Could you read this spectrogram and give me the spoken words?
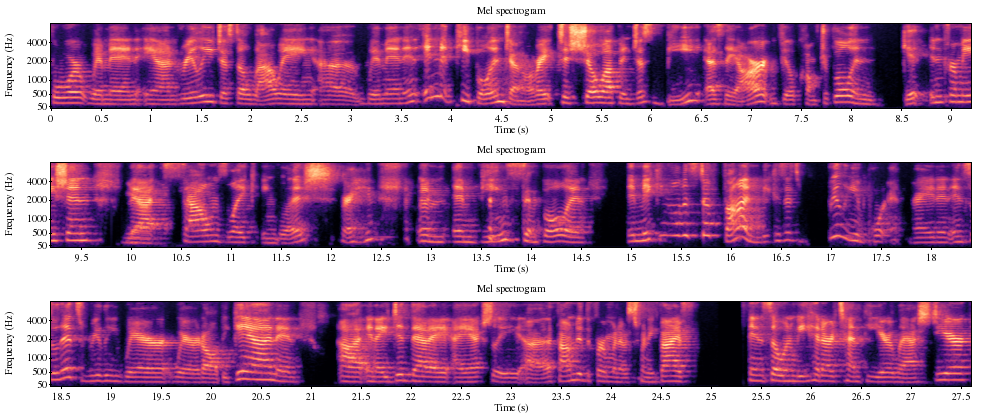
for women and really just allowing uh, women and, and, people in general, right, to show up and just be as they are and feel comfortable and get information yeah. that sounds like English, right? And and being simple and and making all this stuff fun because it's really important, right? And and so that's really where where it all began. And uh, and I did that. I, I actually uh, founded the firm when I was 25 and so when we hit our 10th year last year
